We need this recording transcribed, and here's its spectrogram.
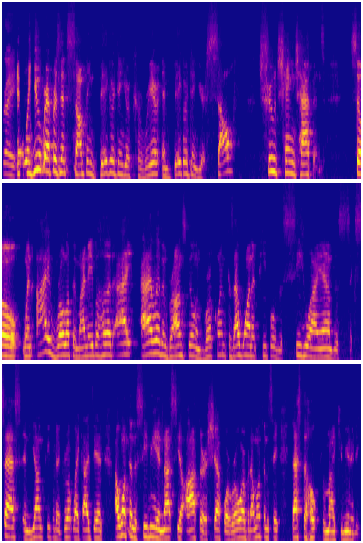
Right. And when you represent something bigger than your career and bigger than yourself, true change happens. So when I roll up in my neighborhood, I I live in Bronzeville in Brooklyn because I wanted people to see who I am, the success, and young people that grew up like I did. I want them to see me and not see an author, a chef, or a rower, but I want them to say that's the hope for my community.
